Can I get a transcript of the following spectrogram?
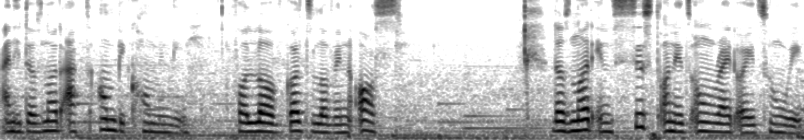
And it does not act unbecomingly. For love, God's love in us, does not insist on its own right or its own way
